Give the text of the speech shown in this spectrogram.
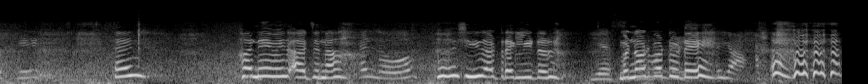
Okay. and her name is Archana. Hello. She's a trek leader, Yes. but not for today. Yeah.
